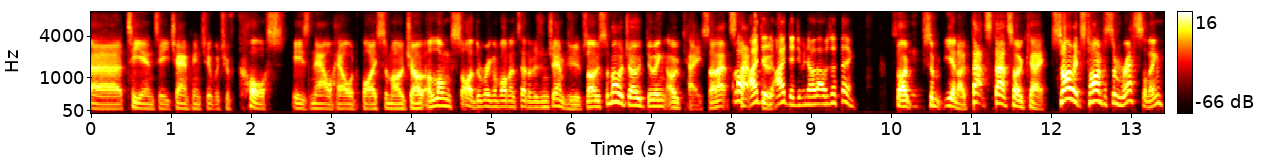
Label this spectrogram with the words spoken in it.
uh, TNT Championship, which of course is now held by Samoa Joe alongside the Ring of Honor Television Championship. So Samoa Joe doing okay. So that's, Oh, that's I did. Good. I didn't even know that was a thing. So, some, you know, that's that's okay. So it's time for some wrestling.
